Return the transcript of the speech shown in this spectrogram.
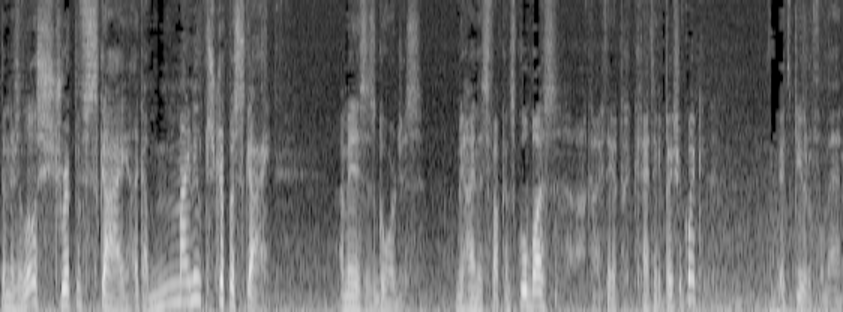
Then there's a little strip of sky, like a minute strip of sky. I mean, this is gorgeous. Behind this fucking school bus. Oh, can I take a can I take a picture quick? It's beautiful, man.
